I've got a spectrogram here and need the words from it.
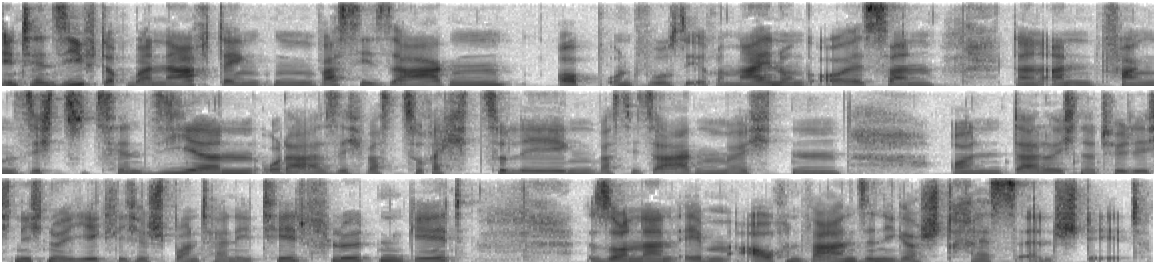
intensiv darüber nachdenken, was sie sagen, ob und wo sie ihre Meinung äußern, dann anfangen, sich zu zensieren oder sich was zurechtzulegen, was sie sagen möchten und dadurch natürlich nicht nur jegliche Spontanität flöten geht, sondern eben auch ein wahnsinniger Stress entsteht.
